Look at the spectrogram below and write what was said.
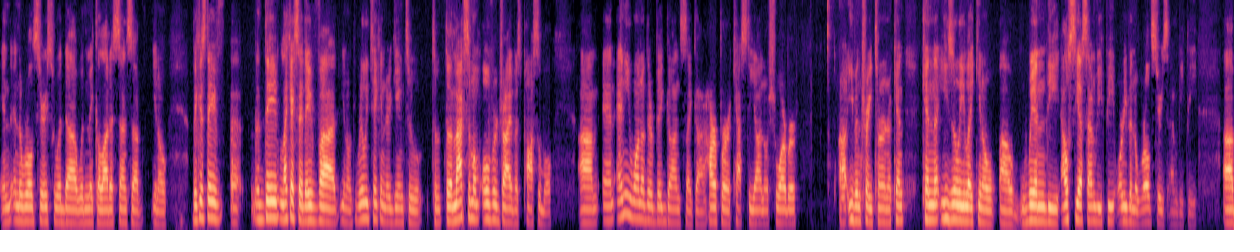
in in the World Series would uh, would make a lot of sense. Uh, you know, because they've uh, they like I said they've uh, you know really taken their game to to the maximum overdrive as possible. Um, and any one of their big guns like uh, Harper, Castellano, Schwarber, uh, even Trey Turner can can easily like you know uh, win the LCS MVP or even the World Series MVP. Uh,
